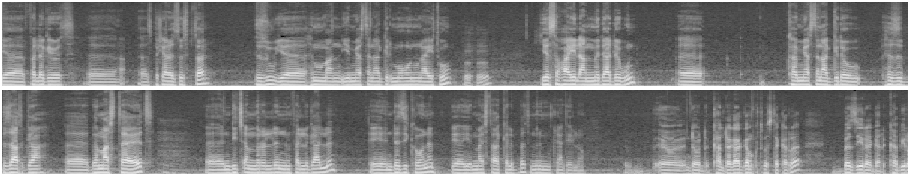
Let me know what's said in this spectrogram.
የፈለገ ሕይወት እ፣ ስፔሻላይዝድ ሆስፒታል ብዙ የህሙማን የሚያስተናግድ መሆኑን አይቶ የሰው ኃይል አመዳደቡን ከሚያስተናግደው ህዝብ ብዛት ጋር በማስተያየት እንዲጨምርልን እንፈልጋለን። እንደዚህ ከሆነ የማይስተካከልበት ምንም ምክንያት የለውም። እንደው ካልደጋገምኩት በስተቀረ በዚህ ረገድ ከቢሮ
